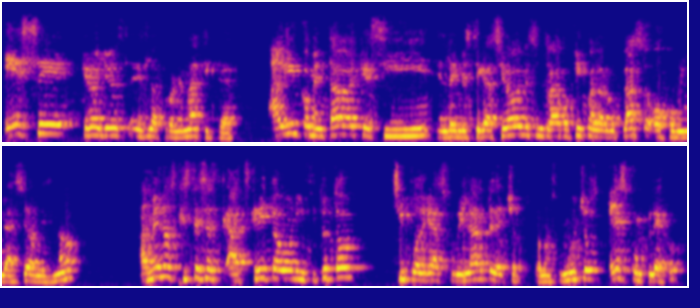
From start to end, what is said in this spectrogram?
Ese, creo yo, es, la problemática. Alguien comentaba que si la investigación es un trabajo fijo a largo plazo o jubilaciones, ¿no? A menos que estés adscrito a un instituto, sí podrías jubilarte, de hecho conozco muchos, es complejo,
